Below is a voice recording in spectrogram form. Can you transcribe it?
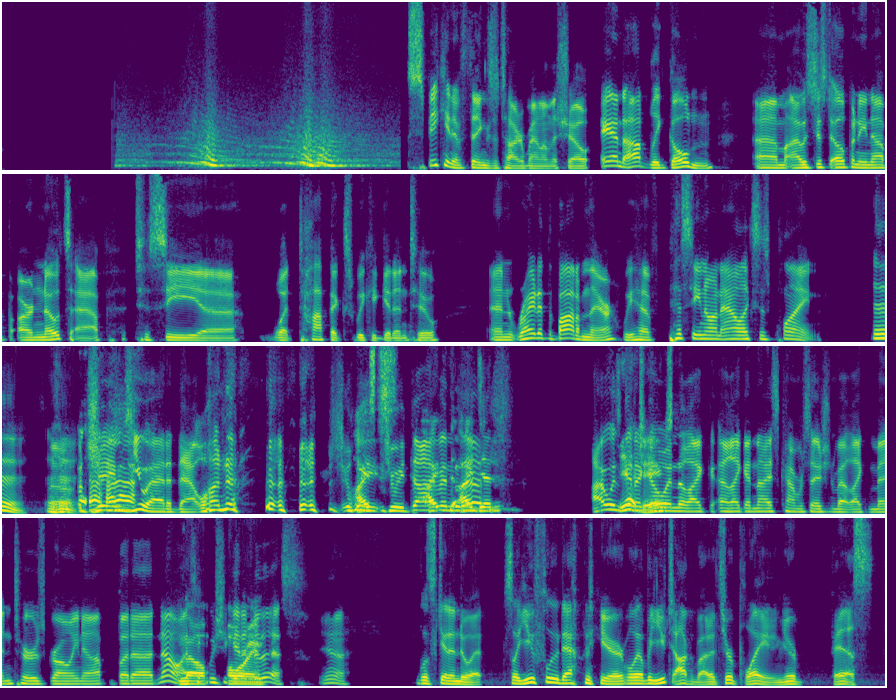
Speaking of things to talk about on the show, and oddly, Golden, um, I was just opening up our notes app to see uh, what topics we could get into. And right at the bottom there, we have pissing on Alex's plane. Uh, So, James, you added that one. should, we, I- should we dive I- into I that? did. I was Yeah, gonna go into like uh, like a nice conversation about like mentors growing up, but uh no, I think we should get into this. Yeah. Let's get into it. So you flew down here. Well, but you talk about it. It's your plane and you're pissed.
